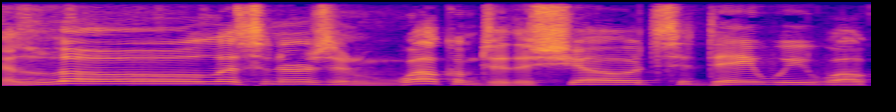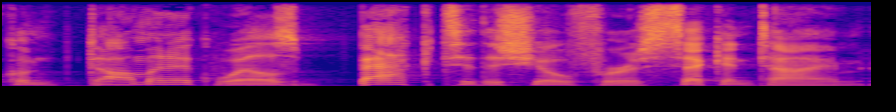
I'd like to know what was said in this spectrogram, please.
Hello, listeners, and welcome to the show. Today we welcome Dominic Wells back to the show for a second time.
